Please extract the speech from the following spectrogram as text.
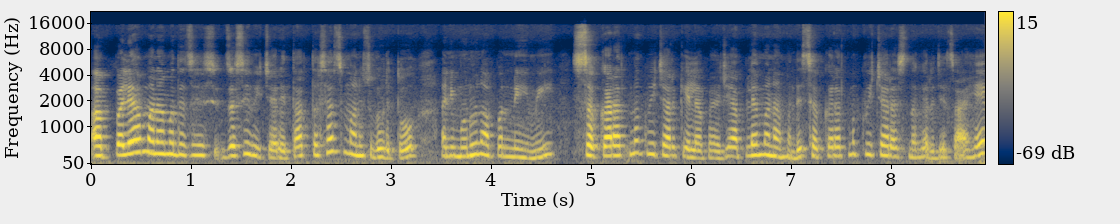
आपल्या मनामध्ये जसे जसे विचार येतात तसाच माणूस घडतो. आणि म्हणून आपण नेहमी सकारात्मक विचार केला पाहिजे. आपल्या मनामध्ये सकारात्मक विचार असणं गरजेचं आहे.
